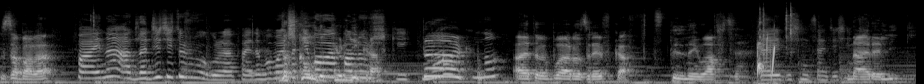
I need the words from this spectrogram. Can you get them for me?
zabawę? Fajne, a dla dzieci to już w ogóle fajne, bo mają Do takie szkoły, do małe paluszki. Tak. No, no. Ale to by była rozrywka w tylnej ławce. Daję 10 za 10. Na religii.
